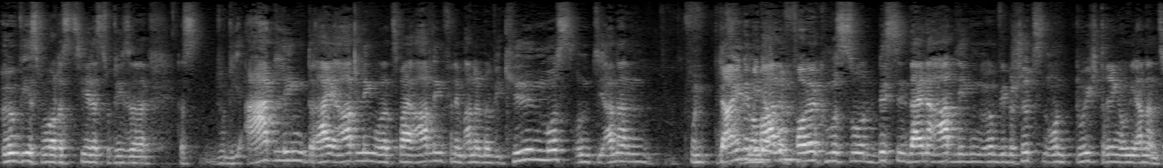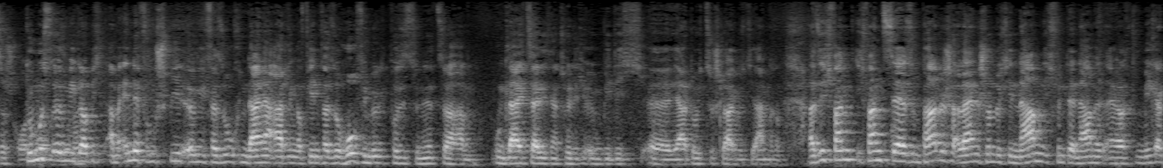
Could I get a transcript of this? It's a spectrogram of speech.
irgendwie ist wohl auch das Ziel, dass du diese, dass du die Adligen, drei Adligen oder zwei Adligen von dem anderen irgendwie killen musst und die anderen und deine normale wiederum, Volk muss so ein bisschen deine Adligen irgendwie beschützen und durchdringen, um die anderen zu schrotten. du musst irgendwie, So. glaube ich, am Ende vom Spiel irgendwie versuchen, deine Adling auf jeden Fall so hoch wie möglich positioniert zu haben und gleichzeitig natürlich irgendwie dich äh, ja durchzuschlagen durch die anderen. Also ich fand, ich fand es sehr sympathisch, alleine schon durch den Namen. Ich finde der Name ist einfach mega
